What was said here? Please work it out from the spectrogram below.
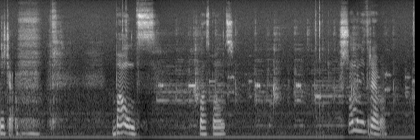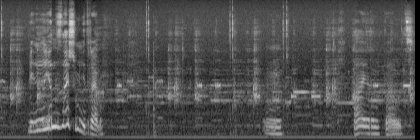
Нічого. Баунс. Клас баунс. Що мені треба? Блін, ну я не знаю, що мені треба. М. Iron pellets.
